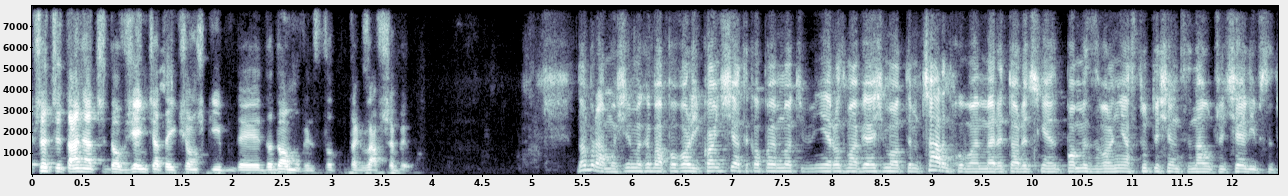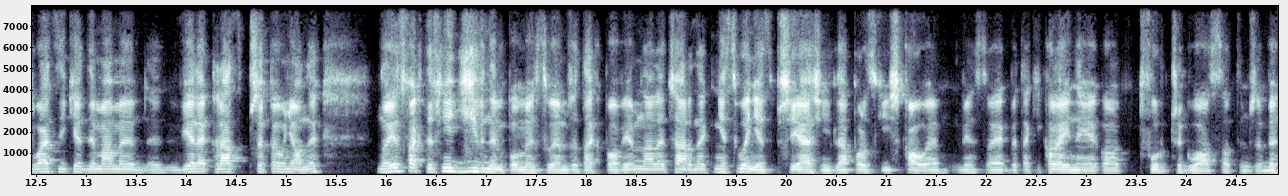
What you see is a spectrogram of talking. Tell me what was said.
przeczytania czy do wzięcia tej książki do domu, więc to tak zawsze było. Dobra, musimy chyba powoli kończyć. Ja tylko powiem, no nie rozmawialiśmy o tym czarnku, bo merytorycznie pomysł zwolnienia 100 tysięcy nauczycieli w sytuacji, kiedy mamy e, wiele klas przepełnionych, no jest faktycznie dziwnym pomysłem, że tak powiem, no ale Czarnek nie słynie z przyjaźni dla polskiej szkoły, więc to jakby taki kolejny jego twórczy głos o tym, żeby,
